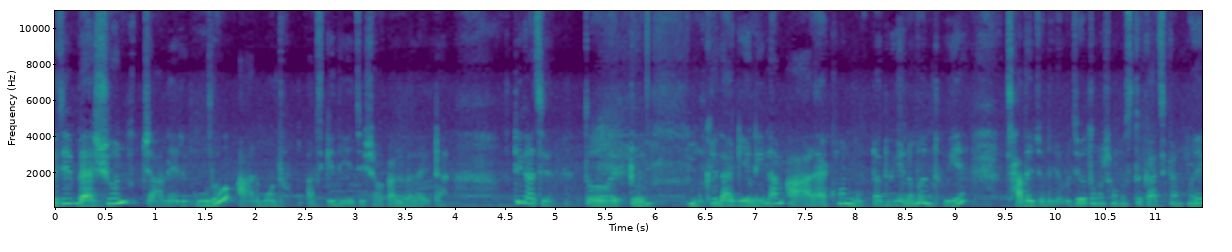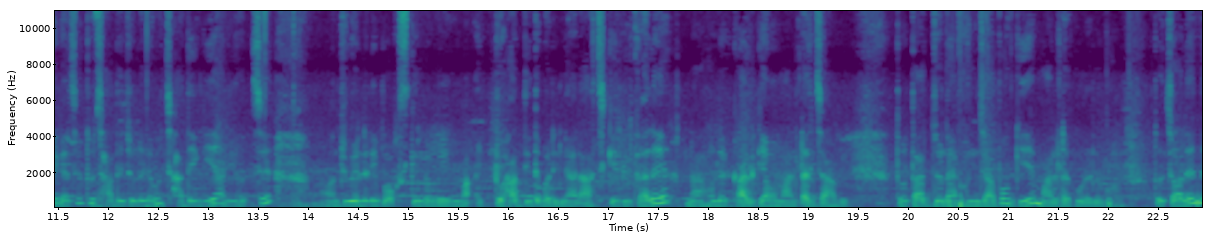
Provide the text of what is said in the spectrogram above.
ওই যে বেসন, চালের গুঁড়ো আর মধু আজকে দিয়েছি সকালবেলা এটা। ঠিক আছে? তো একটু মুখে লাগিয়ে নিলাম আর এখন মুখটা ধুয়ে নেব, ধুয়ে ছাদে চলে যাব। যেহেতু আমার সমস্ত কাজকাম হয়ে গেছে, তো ছাদে চলে যাব। ছাদে গিয়ে আমি হচ্ছে জুয়েলারি বক্স কিন্তু আমি একটু হাত দিতে পারিনি আর আজকে বিকালে না হলে কালকে আমার মালটা যাবে। তো তার জন্য এখন যাব, গিয়ে মালটা করে নেব। তো চলেন,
